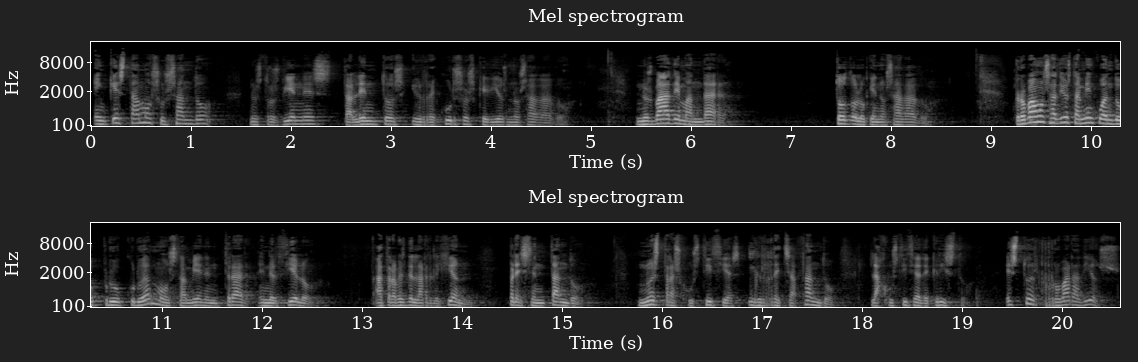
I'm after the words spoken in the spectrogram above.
¿En qué estamos usando nuestros bienes, talentos y recursos que Dios nos ha dado? Nos va a demandar todo lo que nos ha dado. Robamos a Dios también cuando procuramos también entrar en el cielo a través de la religión, presentando nuestras justicias y rechazando la justicia de Cristo. Esto es robar a Dios.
